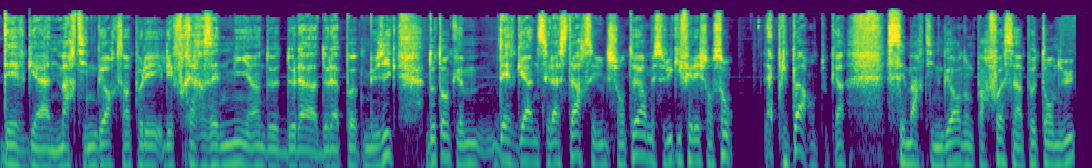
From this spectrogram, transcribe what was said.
Dave Gann, Martin Gore, c'est un peu les, les frères ennemis hein, de, de, la, de la pop musique. D'autant que Dave Gann, c'est la star, c'est lui le chanteur, mais celui qui fait les chansons, la plupart en tout cas, c'est Martin Gore, donc parfois c'est un peu tendu.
